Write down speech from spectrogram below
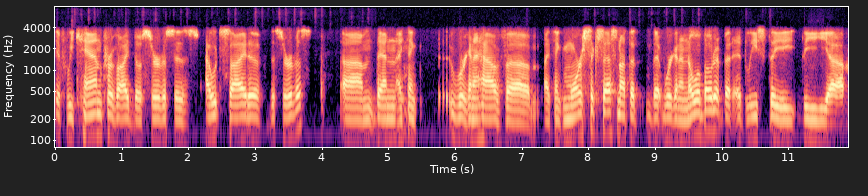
if we can provide those services outside of the service, um, then I think we're going to have uh, I think more success. Not that, that we're going to know about it, but at least the the uh,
